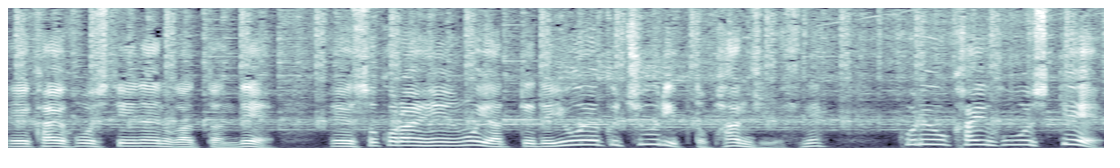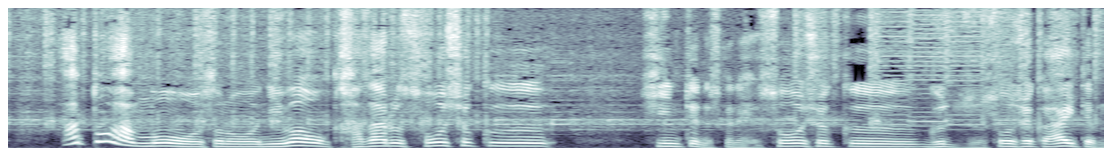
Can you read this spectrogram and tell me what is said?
えー、開放していないのがあったんで、えー、そこら辺をやってでようやくチューリップとパンジーですね。これを開放してあとはもうその庭を飾る装飾品っていうんですかね装飾グッズ装飾アイテム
